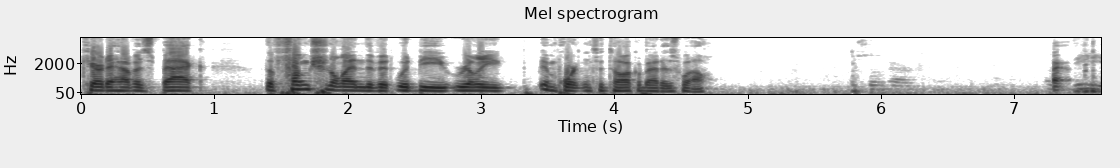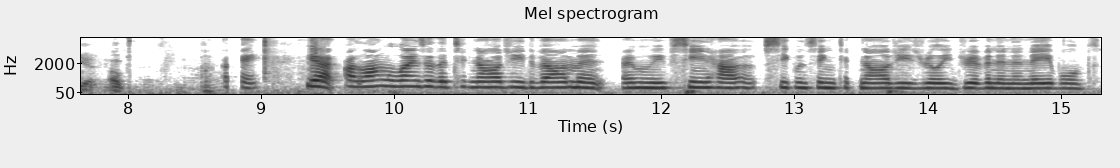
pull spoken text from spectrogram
care to have us back, the functional end of it would be really important to talk about as well. Okay, yeah, along the lines of the technology development, I mean, we've seen how sequencing technology has really driven and enabled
